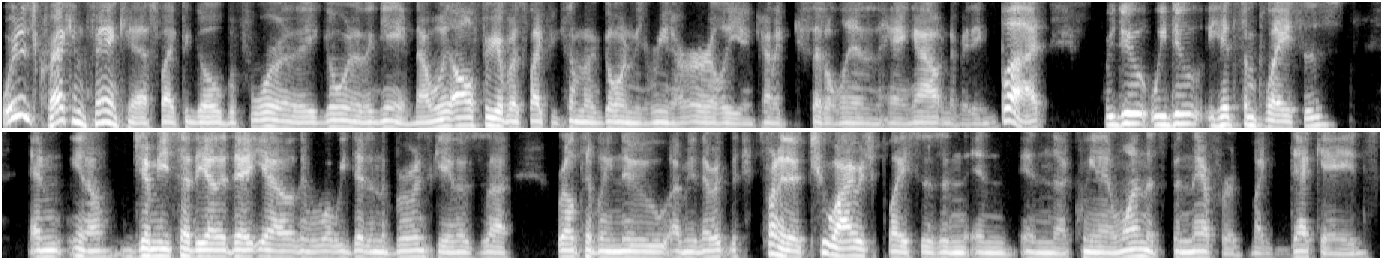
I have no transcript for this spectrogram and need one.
where does Kraken Fancast like to go before they go into the game? Now, we, all three of us like to some go in the arena early and kind of settle in and hang out and everything. But we do we do hit some places, and you know, Jim, you said the other day, you know, what we did in the Bruins game was uh, relatively new. I mean, there were, it's funny. There are two Irish places in in in uh, Queen Anne. One that's been there for like decades,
